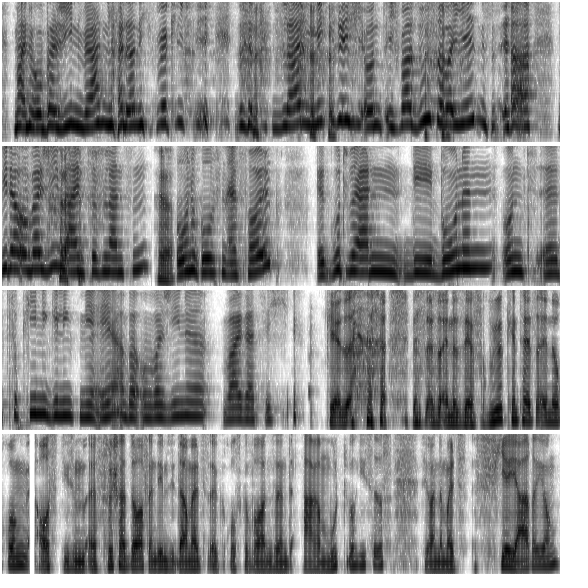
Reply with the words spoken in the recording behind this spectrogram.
Meine Auberginen werden leider nicht wirklich wie, sie bleiben mickrig und ich versuche es aber jedes Jahr wieder Auberginen einzupflanzen. Ja. Ohne großen Erfolg. Äh, gut werden die Bohnen und äh, Zucchini gelingt mir eher, aber Aubergine weigert sich. Okay, also das ist also eine sehr frühe Kindheitserinnerung aus diesem äh, Fischerdorf, in dem Sie damals äh, groß geworden sind. Armutlo hieß es. Sie waren damals vier Jahre jung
